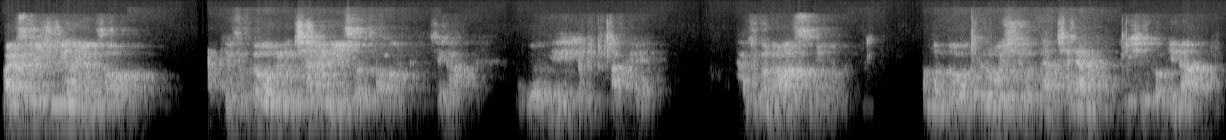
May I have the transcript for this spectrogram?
말씀을 준비하면서 계속 떠오르는 찬양이 있어서 제가 여기 앞에 가지고 나왔습니다. 한 번도 들어보시지 못한 찬양이실 겁니다.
